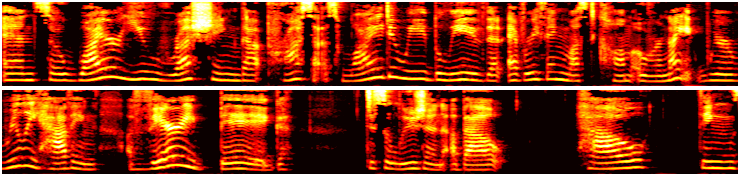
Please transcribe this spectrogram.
And so, why are you rushing that process? Why do we believe that everything must come overnight? We're really having a very big disillusion about how things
